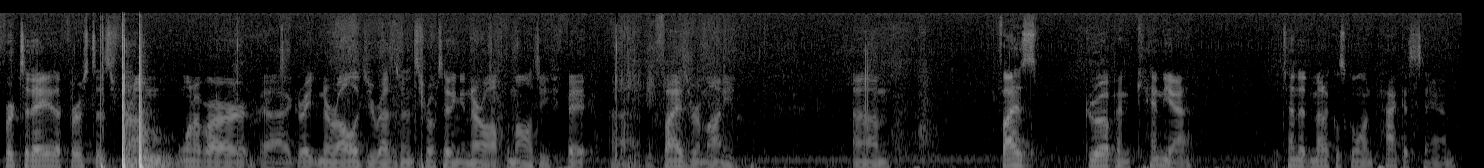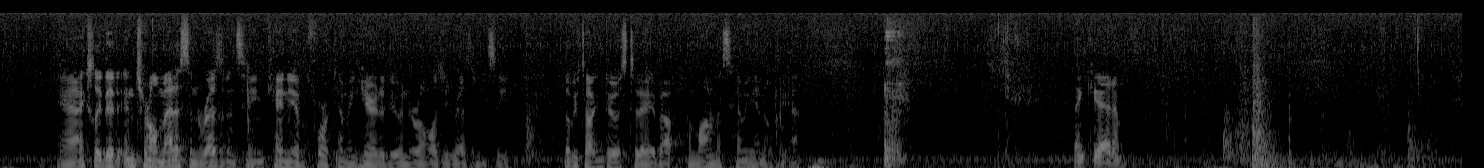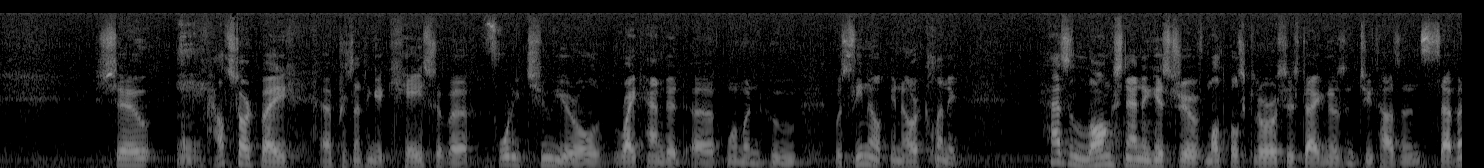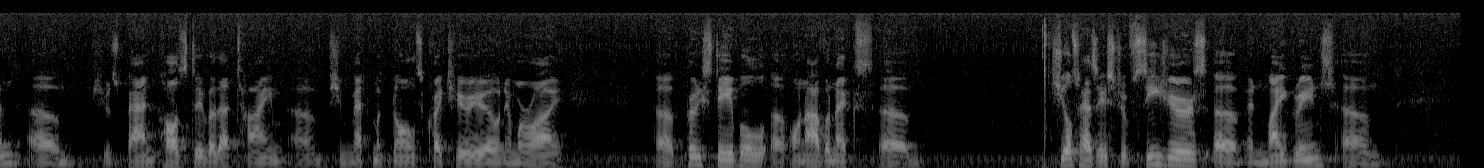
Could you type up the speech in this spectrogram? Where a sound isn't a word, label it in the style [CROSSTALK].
For today. The first is from one of our uh, great neurology residents rotating in neuro-ophthalmology, uh, Faiz Rehmani. Um, Faiz grew up in Kenya, attended medical school in Pakistan, and actually did internal medicine residency in Kenya before coming here to do a neurology residency. He'll be talking to us today about homonymous hemianopia. Thank you, Adam. So I'll start by uh, presenting a case of a 42-year-old right-handed uh, woman who was seen in our clinic. Has a long-standing history of multiple sclerosis diagnosed in 2007. Um, she was band positive at that time. Um, she met McDonald's criteria on MRI. Uh, pretty stable uh, on Avonex. Um, she also has a history of seizures uh, and migraines.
